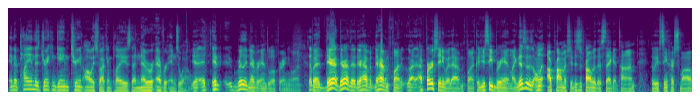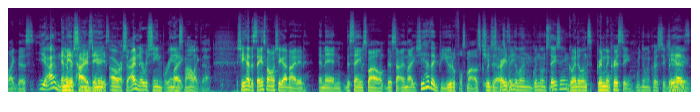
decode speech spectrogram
and they're playing this drinking game. Tyrion always fucking plays that never ever ends well. Yeah, it, it, it really never ends well for anyone. But they're they're they're they're having they're having fun. At first, anyway, they're having fun because you see Brienne. Like this is only I promise you, this is probably the second time that we've seen her smile like this. Yeah, I've In never the entire seen Dan- series. Oh, sorry, I've never seen Brienne Like- smile like that. She had the same smile when she got knighted, and then the same smile this time. And like she has a beautiful smile, which She is does. crazy. Gwendolyn, Gwendolyn Stacy, Gwendolyn Gwendoline Christie. Gwendoline Christie. She has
